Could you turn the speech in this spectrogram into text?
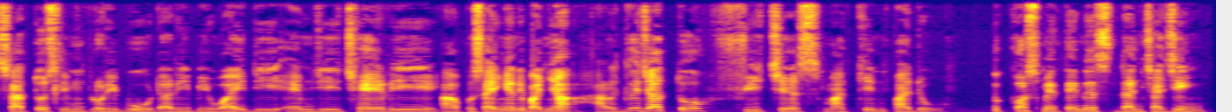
150,000 dari BYD, MG, Cherry. Ha, persaingan ni banyak. Harga jatuh, features makin padu. Cost maintenance dan charging.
